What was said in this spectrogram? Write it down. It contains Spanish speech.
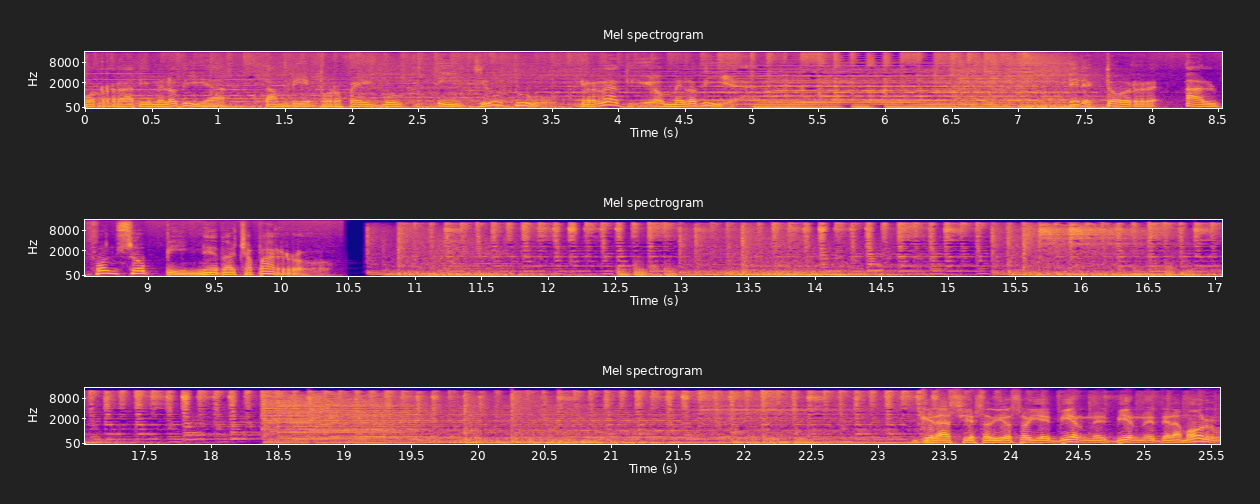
por Radio Melodía, también por Facebook y YouTube Radio Melodía. Director Alfonso Pineda Chaparro. Gracias a Dios, hoy es viernes, viernes del amor.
